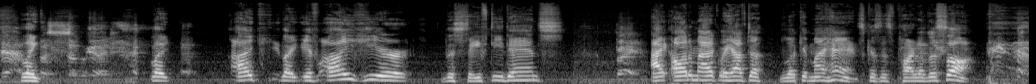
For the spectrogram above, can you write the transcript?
Yeah. Like, so good. like I like if I hear the safety dance, right. I automatically have to look at my hands because it's part of the song.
